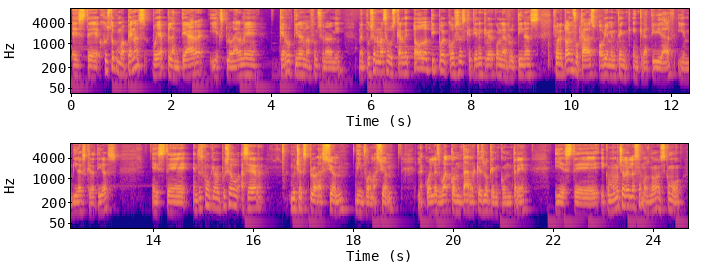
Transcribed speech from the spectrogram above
este, justo como apenas voy a plantear y explorarme qué rutina me va a funcionar a mí, me puse nomás a buscar de todo tipo de cosas que tienen que ver con las rutinas, sobre todo enfocadas obviamente en, en creatividad y en vidas creativas. Este, entonces como que me puse a hacer mucha exploración de información, la cual les voy a contar qué es lo que encontré. Y este, como muchas veces lo hacemos, ¿no? Es como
